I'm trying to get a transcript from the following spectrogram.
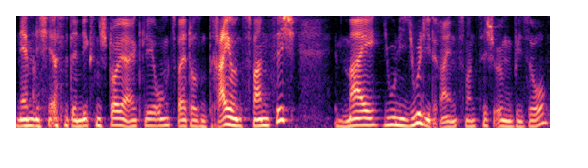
nämlich erst mit der nächsten Steuererklärung 2023, im Mai, Juni, Juli 23 irgendwie so.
